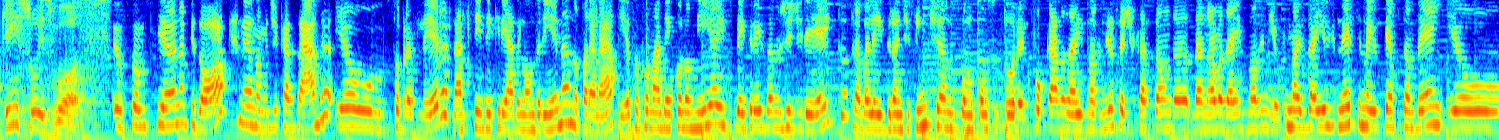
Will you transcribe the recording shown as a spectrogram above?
Quem sois vós? Eu sou Luciana Pidoc, né, nome de casada. Eu sou brasileira, nascida e criada em Londrina, no Paraná. E eu sou formada em economia estudei três anos de direito. Trabalhei durante 20 anos como consultora focada na ISO 9000, certificação da, da norma da ISO 9000. Mas daí, nesse meio tempo também, eu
